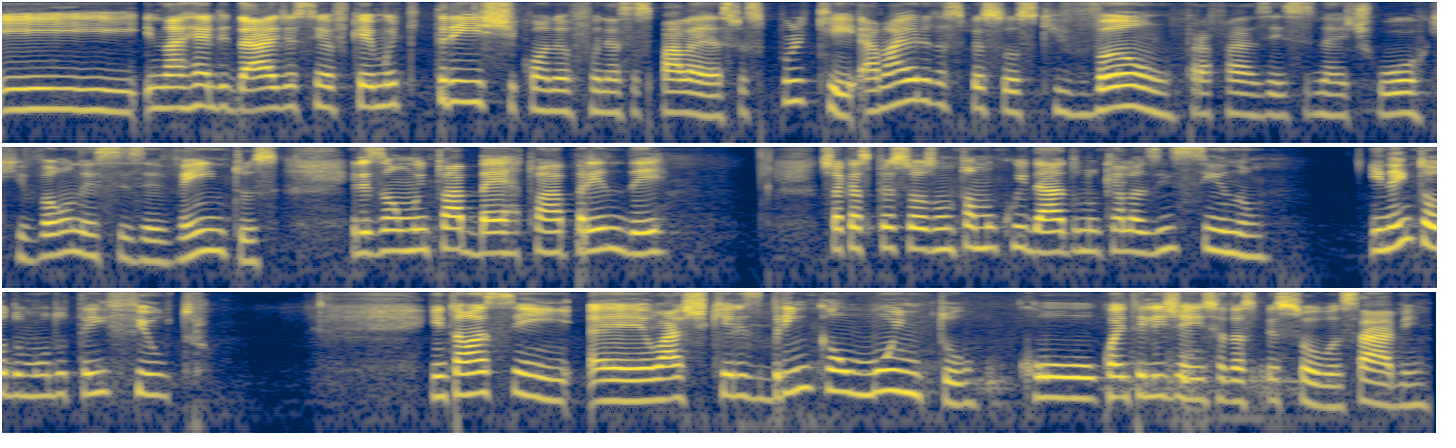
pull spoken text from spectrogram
E, e, na realidade, assim, eu fiquei muito triste quando eu fui nessas palestras, porque a maioria das pessoas que vão para fazer esses network, que vão nesses eventos, eles vão muito abertos a aprender. Só que as pessoas não tomam cuidado no que elas ensinam. E nem todo mundo tem filtro. Então, assim, é, eu acho que eles brincam muito com, com a inteligência das pessoas, sabe?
